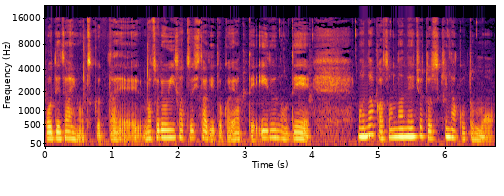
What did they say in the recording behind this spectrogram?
こうデザインを作ったり、まあ、それを印刷したりとかやっているので、まあ、なんかそんなねちょっと好きなことも、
